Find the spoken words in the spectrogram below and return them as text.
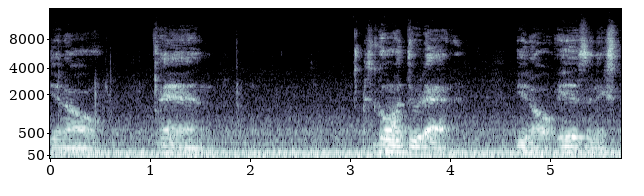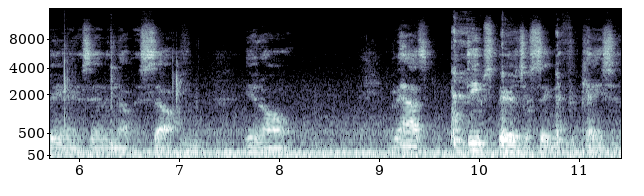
you know, and going through that, you know, is an experience in and of itself, you know. It has deep spiritual signification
